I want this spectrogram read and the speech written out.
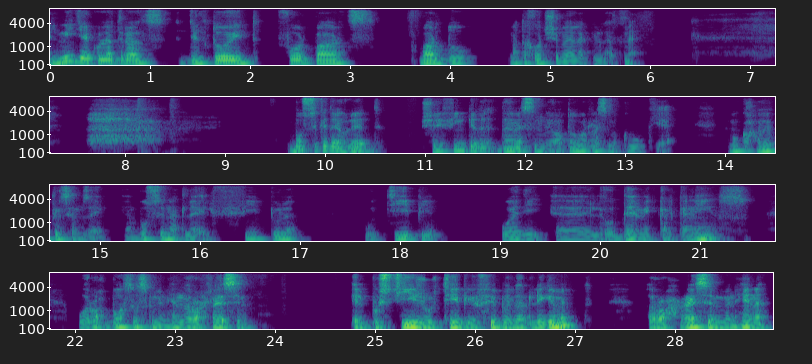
الميديا collaterals deltoid four parts برضو ما تاخدش بالك من الأسماء. بص كده يا أولاد شايفين كده ده رسم يعتبر رسم كروك يعني. ممكن حضرتك ترسم زيه. يعني بص هنا هتلاقي ال fibula وال tibia وادي آه اللي قدام ال calcaneus وأروح باصص من هنا أروح راسم ال posterior tibiofibular ligament أروح راسم من هنا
